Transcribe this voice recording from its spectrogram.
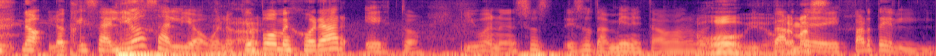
No, lo que salió, salió. Bueno, ¿qué puedo mejorar? Esto. Y bueno, eso, eso también está bárbaro. Obvio, Es parte, además- es parte del,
